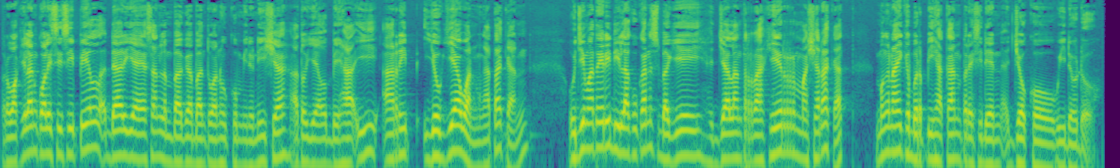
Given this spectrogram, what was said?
Perwakilan Koalisi Sipil dari Yayasan Lembaga Bantuan Hukum Indonesia atau YLBHI, Arif Yogiawan mengatakan, uji materi dilakukan sebagai jalan terakhir masyarakat mengenai keberpihakan Presiden Joko Widodo.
